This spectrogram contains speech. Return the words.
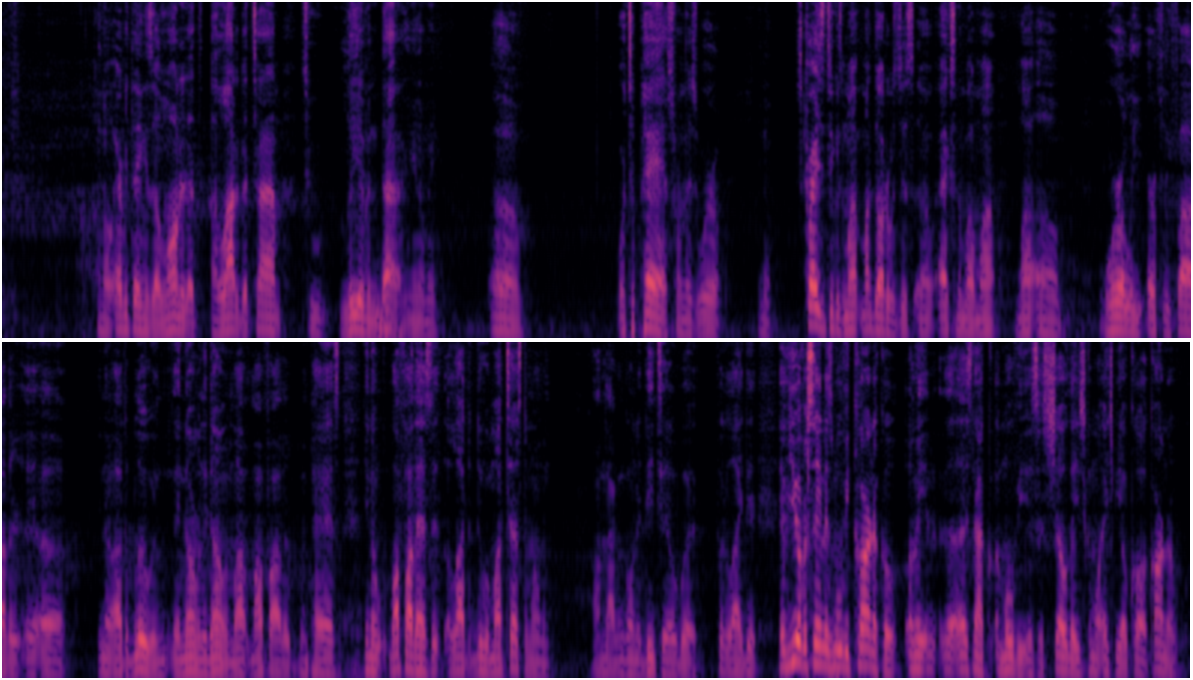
You know, everything is allotted a, a lot of the time to live and die, you know what I mean? Um, or to pass from this world, you know. It's crazy too because my, my daughter was just uh, asking about my my um, worldly earthly father uh, you know out the blue and they normally don't. My, my father been passed you know my father has a lot to do with my testimony. I'm not gonna go into detail but put it like this. Have you ever seen this movie carnival i mean uh, it's not a movie it's a show that used to come on hbo called carnival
